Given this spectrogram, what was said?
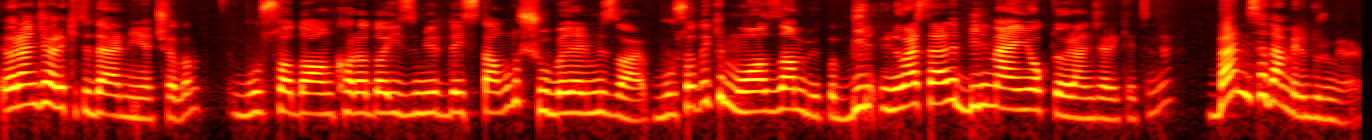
Öğrenci Hareketi Derneği açalım. Bursa'da, Ankara'da, İzmir'de, İstanbul'da şubelerimiz var. Bursa'daki muazzam büyük. Bil, üniversitelerde bilmeyen yoktu öğrenci hareketini. Ben liseden beri durmuyorum.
